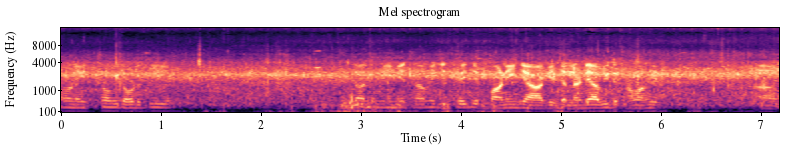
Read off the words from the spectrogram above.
ਹੁਣ ਇੱਥੋਂ ਵੀ ਰੁੜ ਗਈ ਆ। ਤੁਹਾਨੂੰ ਨੀਵੇਂ ਥਾਂ ਵੀ ਜਿੱਥੇ ਜੇ ਪਾਣੀ ਜਾ ਕੇ ਚੱਲਣ ਡਿਆ ਵੀ ਦਿਖਾਵਾਂਗੇ। ਹਾਂ।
